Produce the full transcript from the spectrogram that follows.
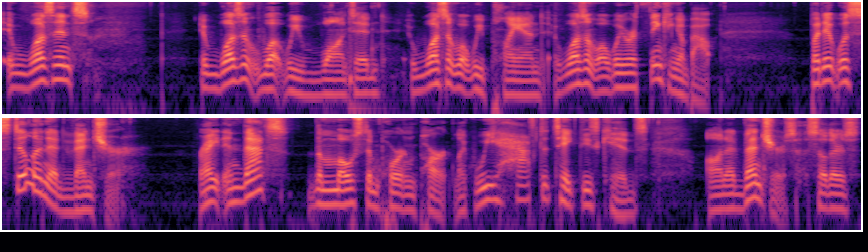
it wasn't it wasn't what we wanted. It wasn't what we planned. It wasn't what we were thinking about. But it was still an adventure, right? And that's the most important part. Like we have to take these kids on adventures. So there's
